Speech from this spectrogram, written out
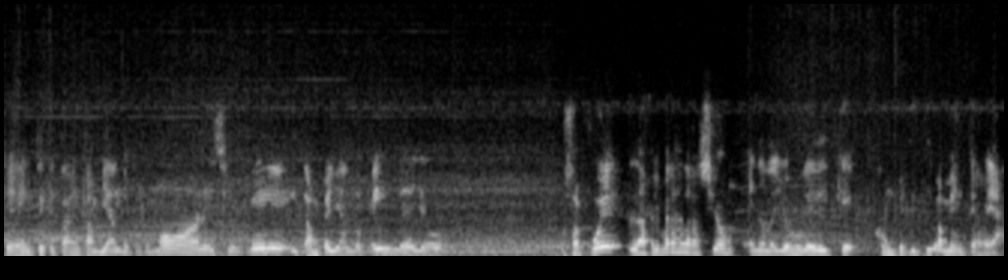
que gente que están cambiando Pokémon y o qué, y están peleando pila, yo... O sea, fue la primera generación en donde yo jugué de que competitivamente real.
